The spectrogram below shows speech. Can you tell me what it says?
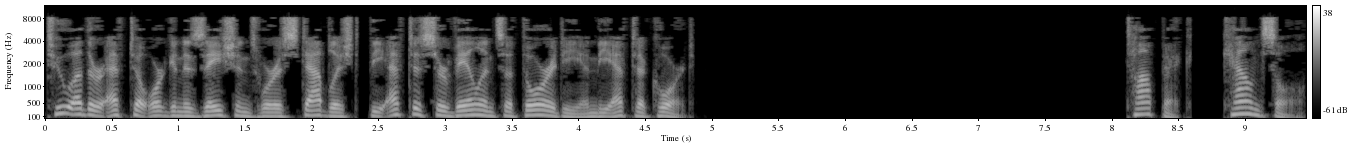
two other EFTA organizations were established, the EFTA Surveillance Authority and the EFTA Court. Topic: Council.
